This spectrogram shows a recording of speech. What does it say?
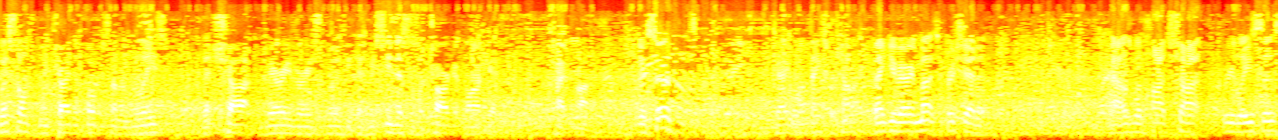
whistles, we tried to focus on a release that shot very very smooth because we see this as a target market type product. Yes, sir. Okay, well thanks for coming. Thank you very much. Appreciate it. That was with Hot Shot releases.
